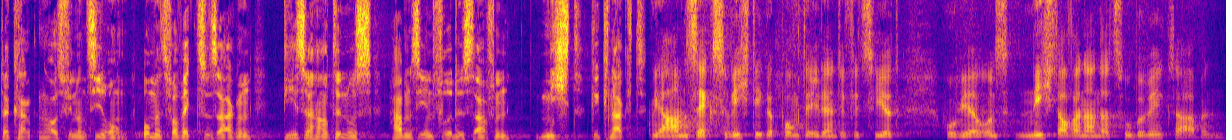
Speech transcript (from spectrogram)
der Krankenhausfinanzierung. Um es vorweg zu sagen, diese harte Nuss haben sie in Friedrichshafen nicht geknackt. Wir haben sechs wichtige Punkte identifiziert, wo wir uns nicht aufeinander zubewegt haben.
